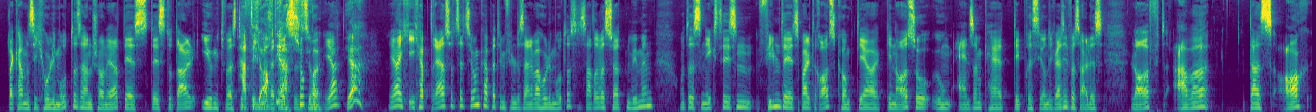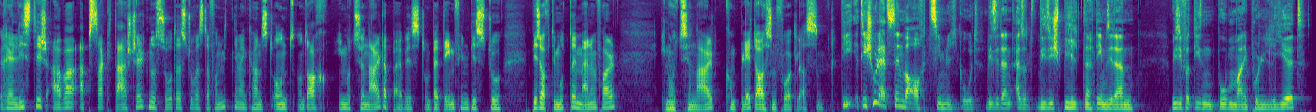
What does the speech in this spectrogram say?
da kann man sich Holy Motors anschauen, ja, der ist, der ist total irgendwas. Hatte Film, ich auch die. Super, ja. Ja. Ja, ich, ich habe drei Assoziationen gehabt bei dem Film. Das eine war Holy Motors, das andere war Certain Women und das nächste ist ein Film, der jetzt bald rauskommt, der genauso um Einsamkeit, Depression, ich weiß nicht, was alles läuft, aber das auch realistisch, aber abstrakt darstellt, nur so, dass du was davon mitnehmen kannst und, und auch emotional dabei bist. Und bei dem Film bist du, bis auf die Mutter in meinem Fall, emotional komplett außen vor gelassen. Die, die Schulärztin war auch ziemlich gut, wie sie dann, also wie sie spielt, nachdem sie dann, wie sie von diesen Buben manipuliert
